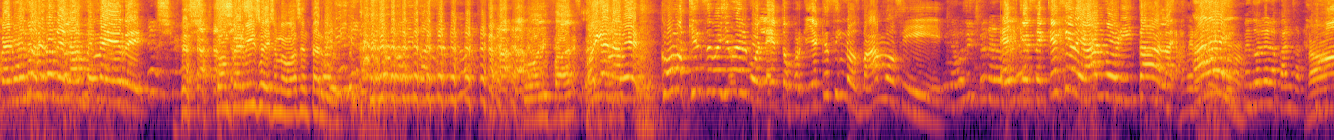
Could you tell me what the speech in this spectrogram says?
Pero eso es de la CMR. Con permiso, dice, me voy a sentar. Tu OnlyFans. Oigan, a ver, ¿cómo? ¿Quién se va a llevar el boleto? Porque ya casi nos vamos y. No hemos dicho nada. El que se queje de algo ahorita. la- A ver, Ay, no. me duele la panza. No.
